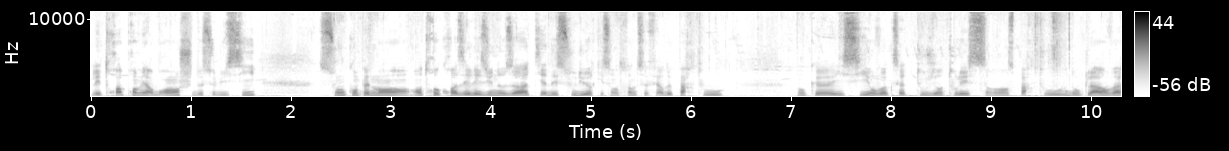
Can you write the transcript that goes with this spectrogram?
les trois premières branches de celui-ci sont complètement entrecroisées les unes aux autres. Il y a des soudures qui sont en train de se faire de partout. Donc euh, ici, on voit que ça touche dans tous les sens, partout. Donc là, on va,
